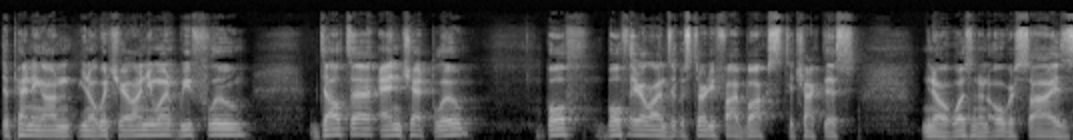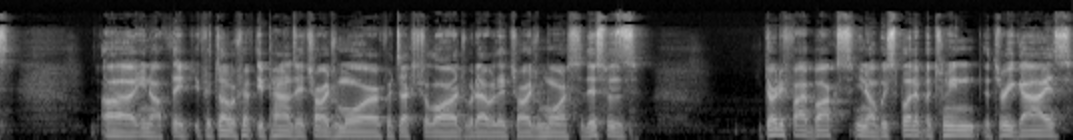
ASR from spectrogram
depending on, you know, which airline you went. We flew Delta and JetBlue both both airlines it was 35 bucks to check this you know it wasn't an oversized uh you know if they if it's over 50 pounds they charge more if it's extra large whatever they charge more so this was 35 bucks you know we split it between the three guys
